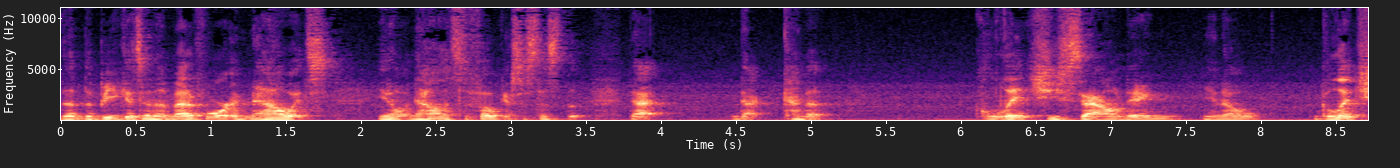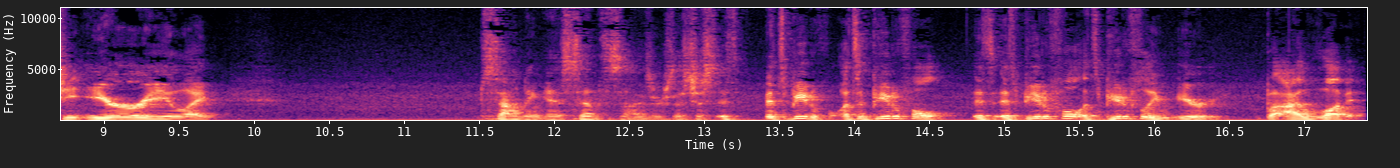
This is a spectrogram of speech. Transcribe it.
the, the beat gets into the metaphor and now it's you know now it's the focus. It's just the that that kind of glitchy sounding you know glitchy eerie like sounding in synthesizers. It's just it's, it's beautiful. It's a beautiful it's, it's beautiful it's beautifully eerie but i love it.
